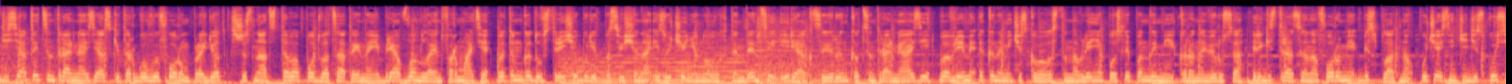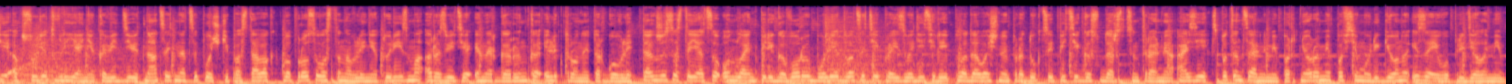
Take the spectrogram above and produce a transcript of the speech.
Десятый Центральноазиатский торговый форум пройдет с 16 по 20 ноября в онлайн-формате. В этом году встреча будет посвящена изучению новых тенденций и реакции рынка в Центральной Азии во время экономического восстановления после пандемии коронавируса. Регистрация на форуме бесплатна. Участники дискуссии обсудят влияние COVID-19 на цепочки поставок, вопросы восстановления туризма, развития энергорынка, электронной торговли. Также состоятся онлайн-переговоры более 20 производителей плодовочной продукции пяти государств Центральной Азии с потенциальными партнерами по всему региону и за его пределами.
